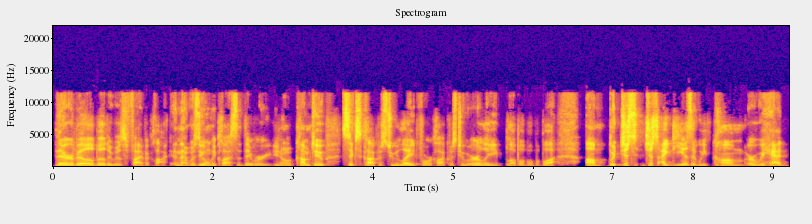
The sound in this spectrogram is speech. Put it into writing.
their availability was five o'clock, and that was the only class that they were, you know, come to. Six o'clock was too late. Four o'clock was too early. Blah blah blah blah blah. Um, but just just ideas that we've come or we had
